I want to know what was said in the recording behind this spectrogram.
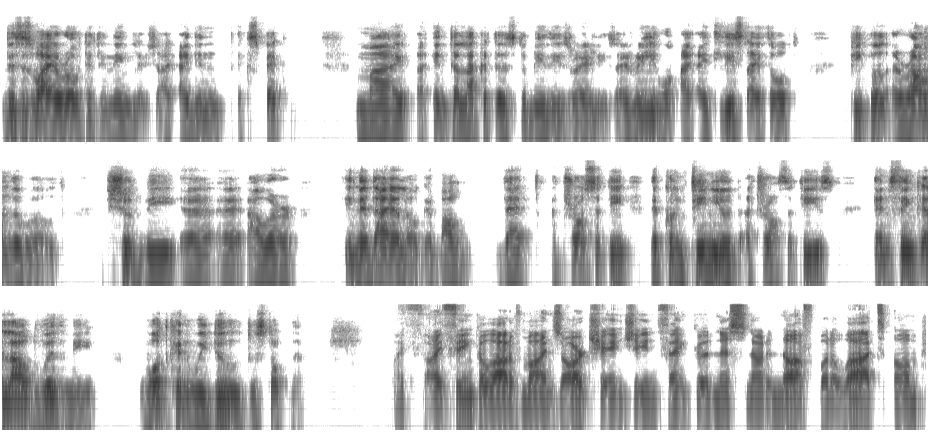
this is why I wrote it in English. I, I didn't expect my uh, interlocutors to be the Israelis. I really want, I, at least I thought people around the world should be uh, uh, our in a dialogue about that atrocity, the continued atrocities, and think aloud with me what can we do to stop them? I, th- I think a lot of minds are changing, thank goodness. Not enough, but a lot. Um,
